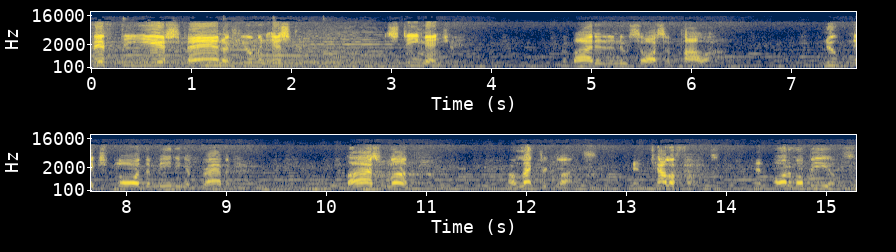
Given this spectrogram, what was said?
50 year span of human history, the steam engine provided a new source of power. Newton explored the meaning of gravity. Last month, electric lights and telephones and automobiles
